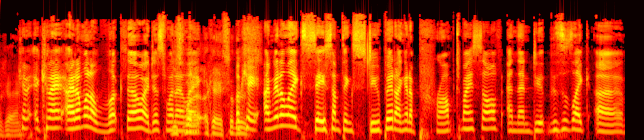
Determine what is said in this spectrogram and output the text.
Okay. Can, I- can I? I don't want to look though. I just want to like. okay, so there's- okay, I'm gonna like say something stupid. I'm gonna prompt myself and then do. This is like a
